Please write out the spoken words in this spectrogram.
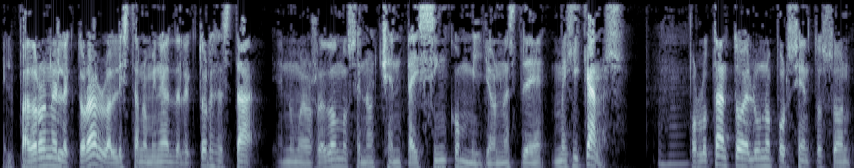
El padrón electoral o la lista nominal de electores está en números redondos en 85 millones de mexicanos. Por lo tanto, el 1% son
